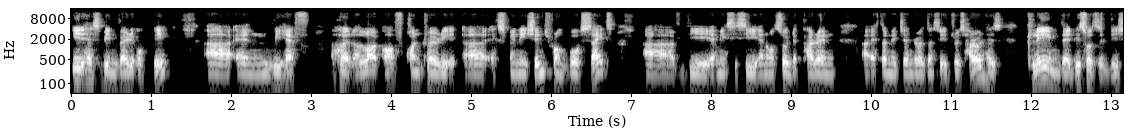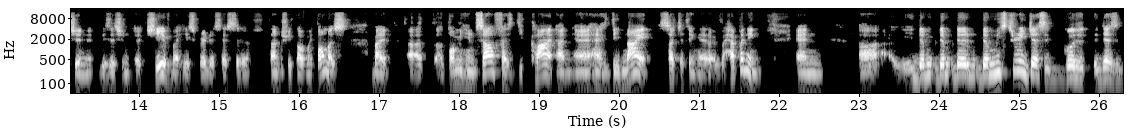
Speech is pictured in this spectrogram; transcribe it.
It has been very opaque, uh, and we have heard a lot of contrary uh, explanations from both sides. Uh, the MACC and also the current uh, Attorney General Tan Sri Harun has claimed that this was a decision, decision achieved by his predecessor Tan Sri Tommy Thomas, but uh, Tommy himself has declined and has denied such a thing ever happening, and uh, the, the the mystery just goes just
